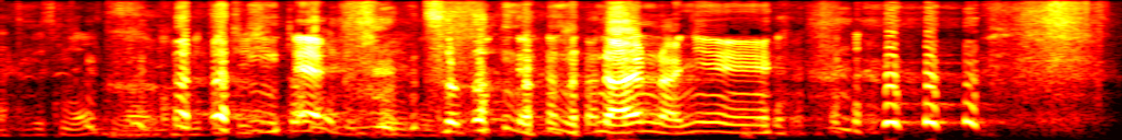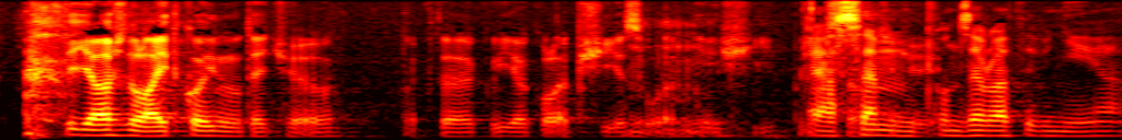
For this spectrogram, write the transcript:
A ty bys měl, vole, mohl by to těžit to bitcoiny. Co to? No, no, no, ní. Ty děláš do Litecoinu teď, jo. Tak to je jako, jako lepší, je jsou levnější. Já Se jsem zatěží. konzervativní a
